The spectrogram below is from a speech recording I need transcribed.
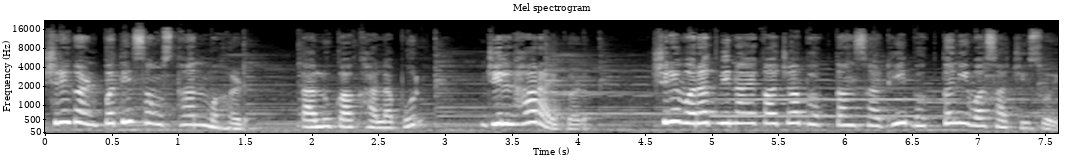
Shri Ganpati Sansthan Mahad taluka खालापूर जिल्हा रायगड. श्री वरदविनायकाच्या भक्तांसाठी भक्त निवासाची सोय.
